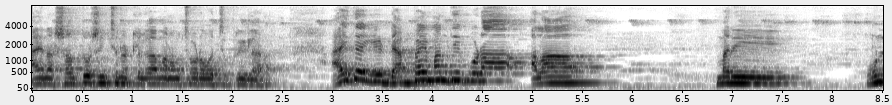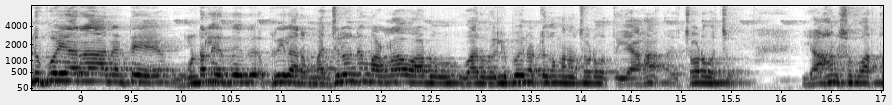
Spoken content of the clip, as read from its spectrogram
ఆయన సంతోషించినట్లుగా మనం చూడవచ్చు ప్రియులారా. అయితే ఈ డెబ్భై మంది కూడా అలా మరి ఉండిపోయారా అని అంటే ఉండలేదు ప్రియులారా. మధ్యలోనే మళ్ళా వాడు వారు వెళ్ళిపోయినట్లుగా మనం చూడవచ్చు యాహ చూడవచ్చు. యాహన్ శుభవార్త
